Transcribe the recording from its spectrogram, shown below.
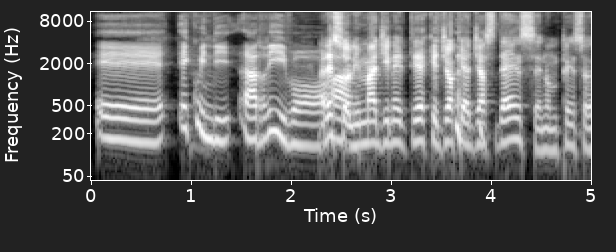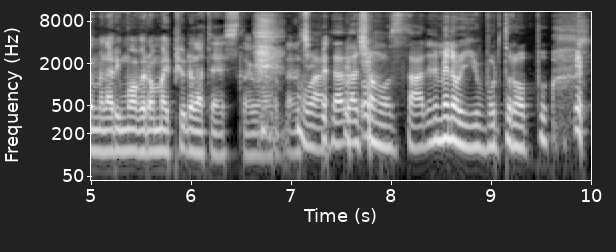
E, e quindi arrivo Adesso a... l'immagine di te che giochi a Just Dance non penso che me la rimuoverò mai più dalla testa, guarda. Cioè, Guarda, lasciamo stare, nemmeno io purtroppo. Cioè,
